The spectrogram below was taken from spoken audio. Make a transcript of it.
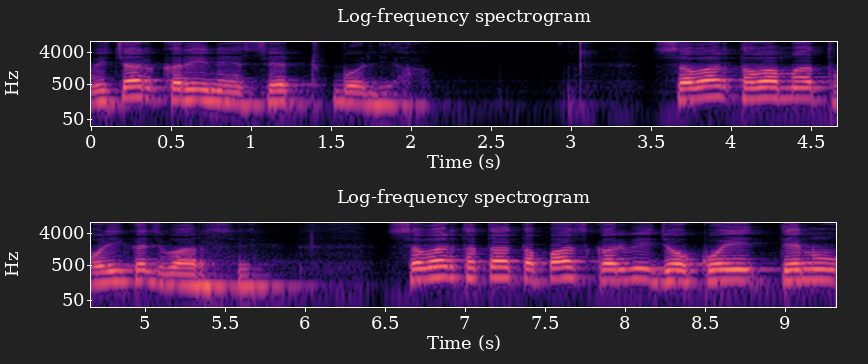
વિચાર કરીને શેઠ બોલ્યા, સવાર થવામાં થોડીક જ વાર છે. સવાર થતાં તપાસ કરવી જો કોઈ તેનું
